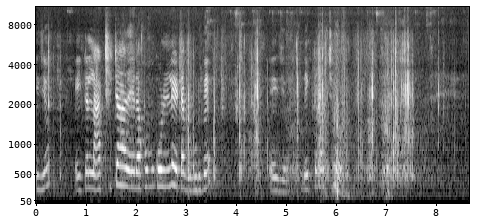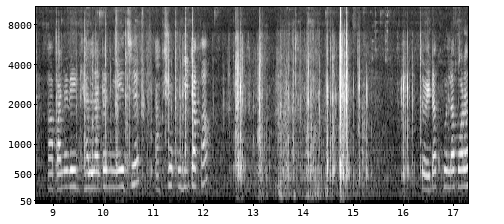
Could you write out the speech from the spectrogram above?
এই যে, এইটা লাঠিটা এরকম করলে এটা ঘুরবে। এই যে, দেখতে পাচ্ছ? পাপানের এই খেলনাটা নিয়েছে একশো কুড়ি টাকা। তো এটা খোলা পড়া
